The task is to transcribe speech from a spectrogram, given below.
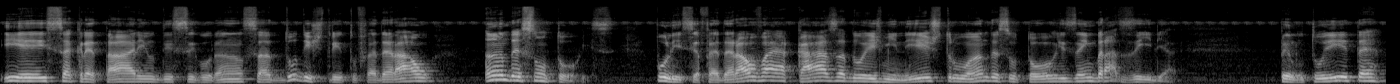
e ex-secretário de Segurança do Distrito Federal, Anderson Torres. Polícia Federal vai à casa do ex-ministro Anderson Torres em Brasília pelo Twitter,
